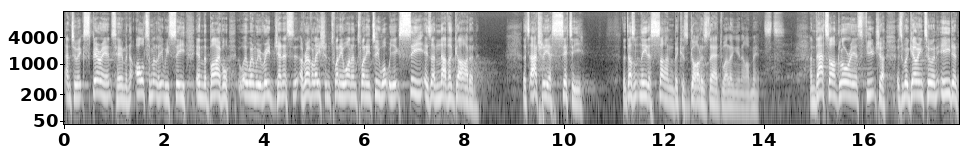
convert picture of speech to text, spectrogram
and to experience Him. And ultimately, we see in the Bible, when we read Genesis, uh, Revelation 21 and 22, what we see is another garden. That's actually a city that doesn't need a sun because God is there dwelling in our midst. And that's our glorious future as we're going to an Eden.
